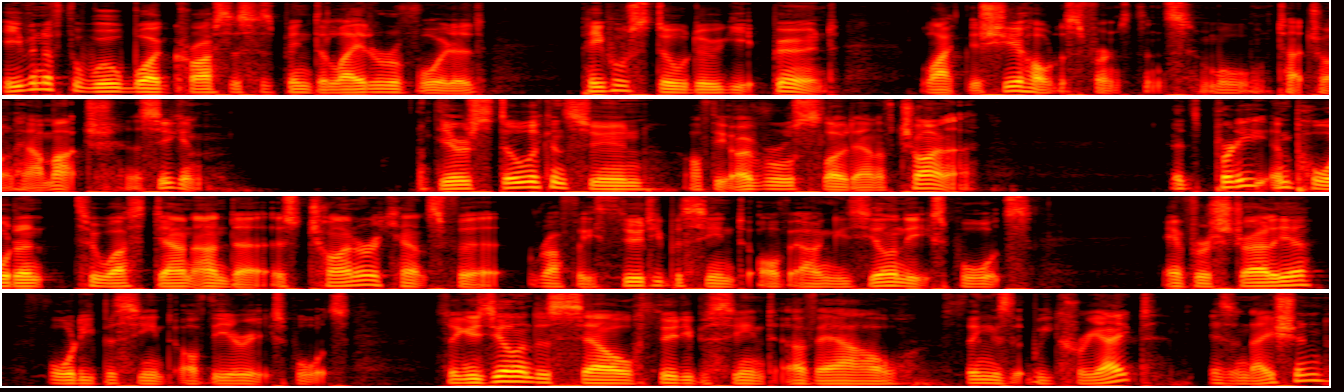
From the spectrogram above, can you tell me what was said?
Even if the worldwide crisis has been delayed or avoided, people still do get burned, like the shareholders, for instance. We'll touch on how much in a second. There is still a concern of the overall slowdown of China. It's pretty important to us down under, as China accounts for roughly 30% of our New Zealand exports, and for Australia, 40% of their exports. So New Zealanders sell 30% of our things that we create as a nation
